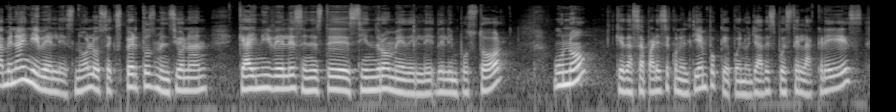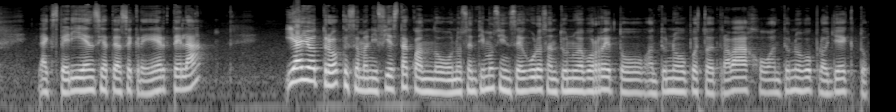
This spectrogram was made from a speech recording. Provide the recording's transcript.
También hay niveles, ¿no? Los expertos mencionan que hay niveles en este síndrome del, impostor. Uno, que desaparece con el tiempo, que bueno, ya después te la crees, la experiencia te hace creértela. Y hay otro que se manifiesta cuando nos sentimos inseguros ante un nuevo reto, ante un nuevo puesto de trabajo, ante un nuevo proyecto.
